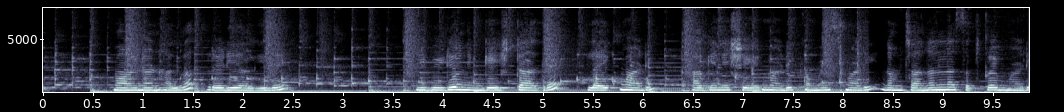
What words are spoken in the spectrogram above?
ಮಾವಿನ ಹಣ್ಣು ಹಲ್ವ ರೆಡಿಯಾಗಿದೆ ಈ ವಿಡಿಯೋ ನಿಮಗೆ ಇಷ್ಟ ಆದರೆ ಲೈಕ್ ಮಾಡಿ ಹಾಗೆಯೇ ಶೇರ್ ಮಾಡಿ ಕಮೆಂಟ್ಸ್ ಮಾಡಿ ನಮ್ಮ ಚಾನಲ್ನ ಸಬ್ಸ್ಕ್ರೈಬ್ ಮಾಡಿ.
